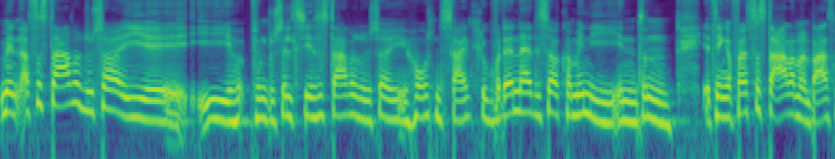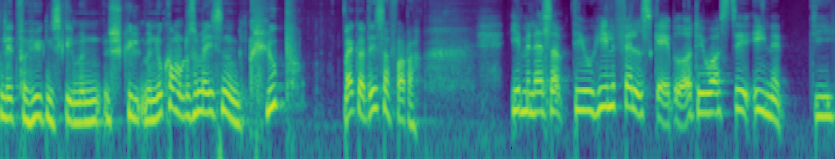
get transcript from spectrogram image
Men, og så starter du så i, øh, i, som du selv siger, så starter du så i Horsens Sejlklub. Hvordan er det så at komme ind i en sådan, jeg tænker først så starter man bare sådan lidt for hyggens skyld, men, skyld, men nu kommer du så med i sådan en klub. Hvad gør det så for dig? Jamen altså, det er jo hele fællesskabet, og det er jo også det, en af de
